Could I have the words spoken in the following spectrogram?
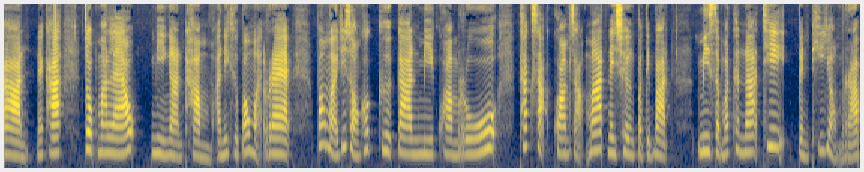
การนะคะ จบมาแล้วมีงานทำอันนี้คือเป้าหมายแรก เป้าหมายที่ 2 ก็คือการมีความรู้ ทักษะความสามารถในเชิงปฏิบัติ มีสมรรถนะที่เป็นที่ยอมรับ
